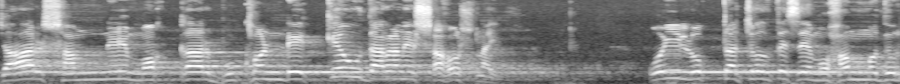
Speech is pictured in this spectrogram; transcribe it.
যার সামনে মক্কার ভূখণ্ডে কেউ দাঁড়ানোর সাহস নাই। ওই লোকটা চলতেছে মোহাম্মদুর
